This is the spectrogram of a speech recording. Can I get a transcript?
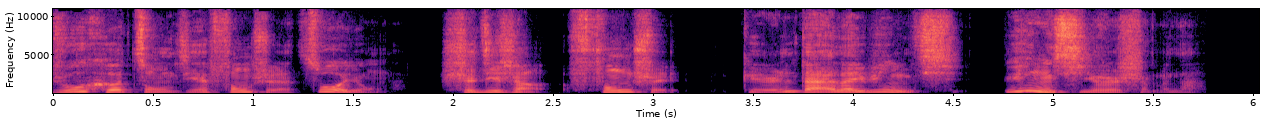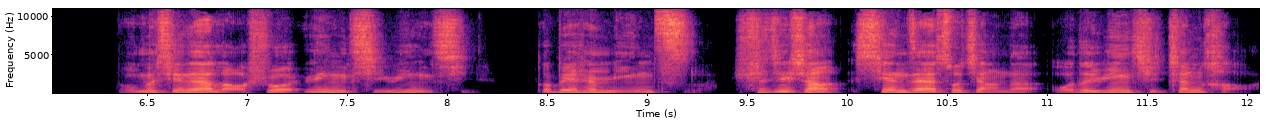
如何总结风水的作用呢？实际上，风水给人带来了运气，运气又是什么呢？我们现在老说运气，运气都变成名词了。实际上，现在所讲的“我的运气真好啊”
